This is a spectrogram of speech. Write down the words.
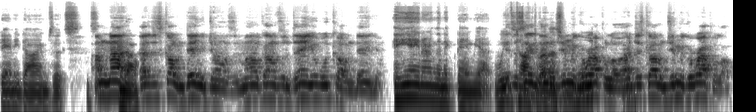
Danny Dimes. It's, it's I'm not. No. I just call him Daniel Jones. And mom calls him Daniel. We call him Daniel. he ain't earned the nickname yet. It's talked about this. Jimmy We- Garoppolo. I just call him Jimmy Garoppolo.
